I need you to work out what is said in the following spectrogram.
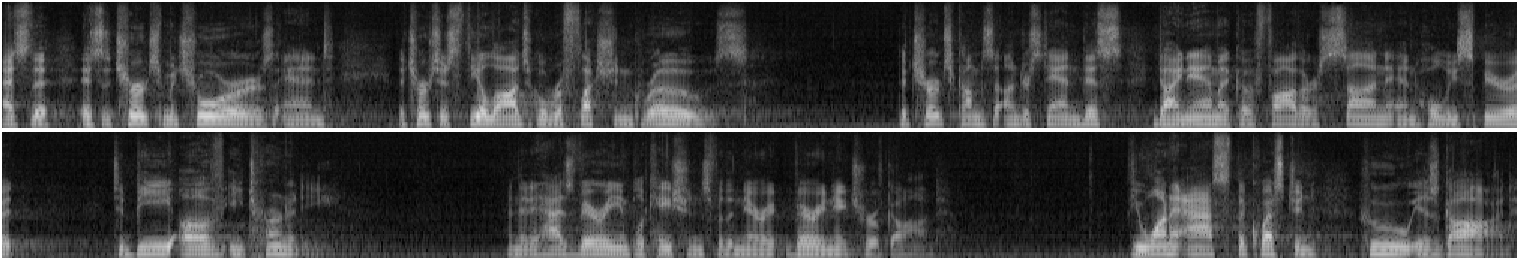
As the, as the church matures and the church's theological reflection grows, the church comes to understand this dynamic of Father, Son, and Holy Spirit to be of eternity, and that it has very implications for the very nature of God. If you want to ask the question, who is God?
